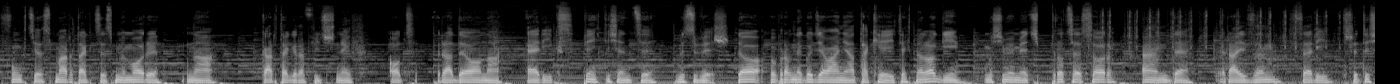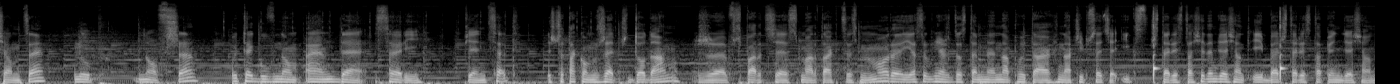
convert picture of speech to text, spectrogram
funkcję Smart Access Memory na kartach graficznych od Radeona RX 5000 wzwyż. Do poprawnego działania takiej technologii musimy mieć procesor AMD Ryzen serii 3000 lub nowsze, płytę główną AMD serii 500 jeszcze taką rzecz dodam, że wsparcie Smart Access Memory jest również dostępne na płytach na chipsecie X470 i B450.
